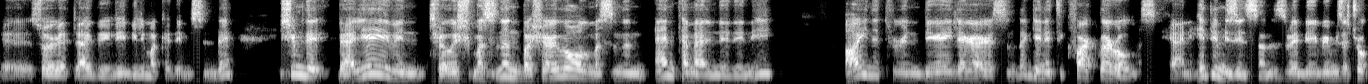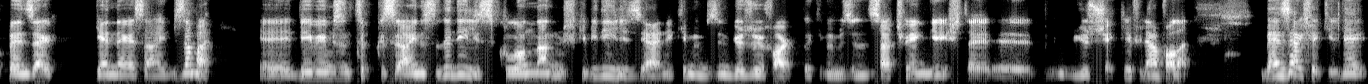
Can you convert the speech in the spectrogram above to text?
E, Sovyetler Birliği Bilim Akademisi'nde. Şimdi Belyayev'in çalışmasının başarılı olmasının en temel nedeni aynı türün bireyleri arasında genetik farklar olması. Yani hepimiz insanız ve birbirimize çok benzer genlere sahibiz ama e, birbirimizin tıpkısı aynısı da değiliz. Klonlanmış gibi değiliz yani. Kimimizin gözü farklı, kimimizin saç rengi, işte e, yüz şekli falan falan. Benzer şekilde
